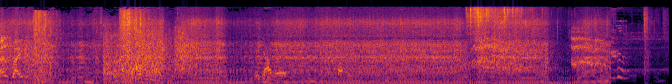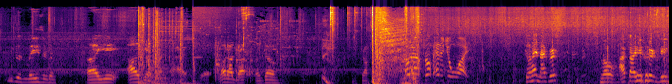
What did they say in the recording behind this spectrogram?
I'll ride it. Oh my god, I didn't like you. Oh god, uh, stop it. Just lasered him. Uh, yeah, I'll get one. Alright, yeah. Load out, drop. Let's go. Drop. Loadout drop headed your way. Go ahead, Sniper. No, I thought you were being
